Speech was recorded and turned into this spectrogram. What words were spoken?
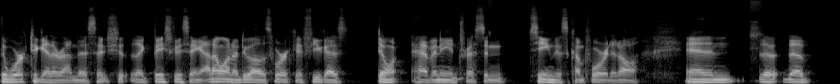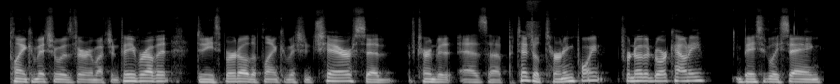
the work together on this? It should, like basically saying, I don't want to do all this work if you guys don't have any interest in seeing this come forward at all. And the the Plan Commission was very much in favor of it. Denise Bhirdo, the Plan Commission chair, said termed it as a potential turning point for Northern Door County, basically saying,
